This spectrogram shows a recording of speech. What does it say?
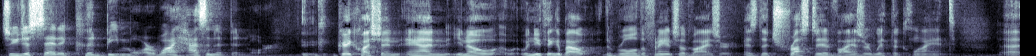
So you just said it could be more. Why hasn't it been more? Great question. And you know, when you think about the role of the financial advisor as the trusted advisor with the client, uh,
